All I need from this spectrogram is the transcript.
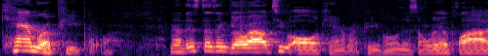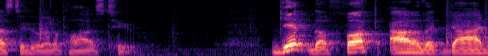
Camera people. Now, this doesn't go out to all camera people, this only applies to who it applies to. Get the fuck out of the god,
